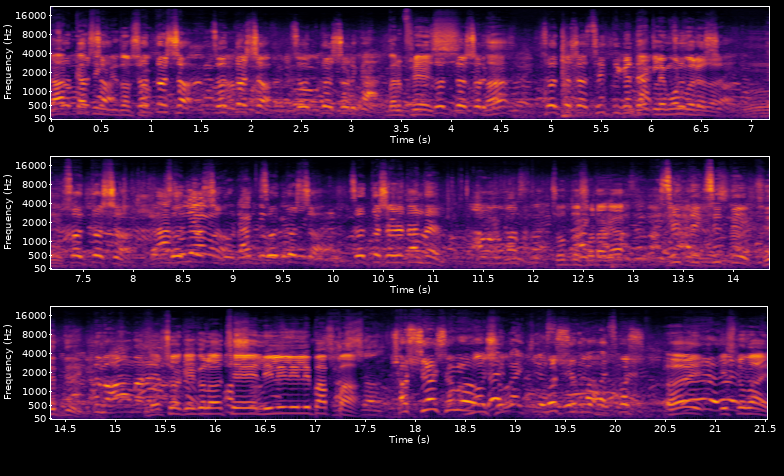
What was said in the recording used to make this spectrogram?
টাটকা চিংড়ি দর্শক। চোদ্দশো চোদ্দশো চোদ্দশো টাকা। ফ্রেশ চোদ্দশো টাকা। চোদ্দশো দেখলে মন ভরে যায়। চোদ্দশো। চোদ্দশো। চোদ্দশো। চোদ্দশো টান দেন। চোদ্দশো টাকা। সিদ্দিক সিদ্দিক। সিদ্দিক। দর্শক এগুলো হচ্ছে লিলি লিলি পাপ্পা। এই কৃষ্ণ ভাই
